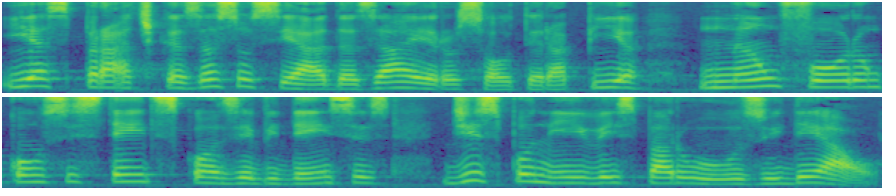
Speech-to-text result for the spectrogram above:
e as práticas associadas à aerossol terapia não foram consistentes com as evidências disponíveis para o uso ideal.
